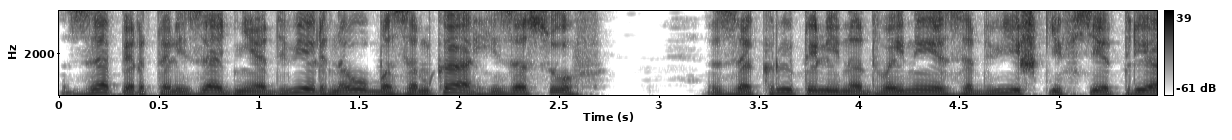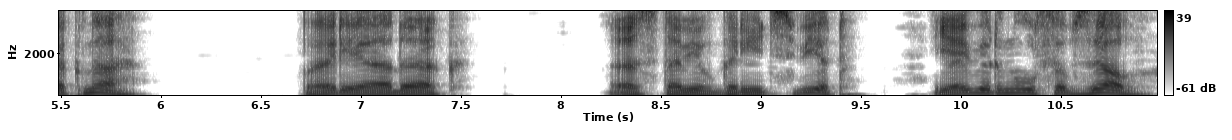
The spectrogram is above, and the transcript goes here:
заперта ли задняя дверь на оба замка и засов, закрыты ли на двойные задвижки все три окна. Порядок. Оставив гореть свет, я вернулся в зал.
